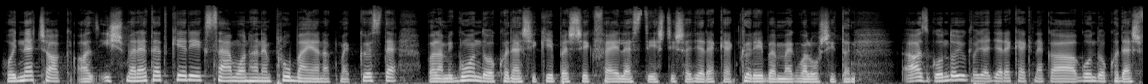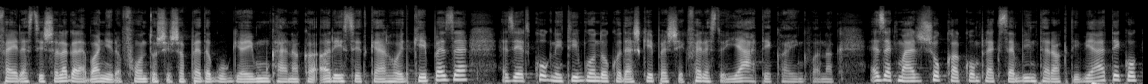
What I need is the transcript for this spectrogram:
hogy ne csak az ismeretet kérjék számon, hanem próbáljanak meg közte valami gondolkodási képességfejlesztést is a gyerekek körében megvalósítani. Azt gondoljuk, hogy a gyerekeknek a gondolkodás fejlesztése legalább annyira fontos, és a pedagógiai munkának a részét kell, hogy képezze, ezért kognitív gondolkodás képesség fejlesztő játékaink vannak. Ezek már sokkal komplexebb interaktív játékok,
